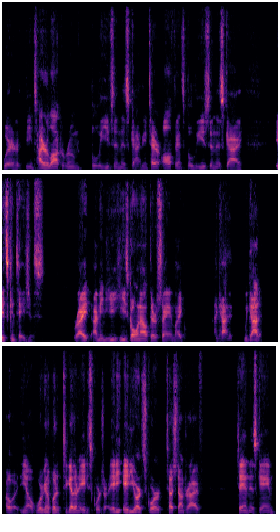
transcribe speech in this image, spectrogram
where the entire locker room believes in this guy, the entire offense believes in this guy, it's contagious, right? I mean, he, he's going out there saying like, "I got it, we got it." Oh, you know, we're gonna put it together an 80 score, 80, 80 yard score touchdown drive to end this game.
